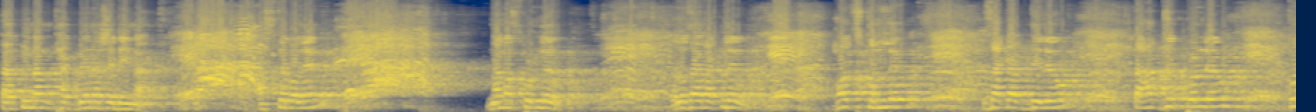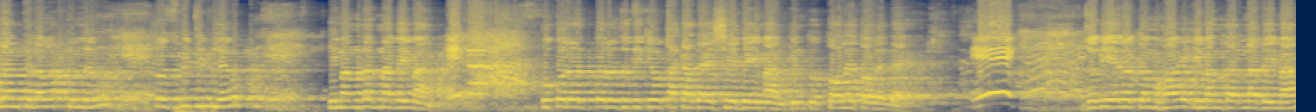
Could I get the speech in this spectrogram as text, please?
তার ইমান থাকবে না সে বেইমান আসতে বলেন। নামাজ পড়লেও, রোজা রাখলেও, হজ করলেও জাকাত দিলেও, তাহাজ্জুদ পড়লেও, কোরআন তেলাওয়াত করলেও, তসবি টিপলেও, ইমানদার না বেঈমান? উপরে উপরে যদি কেউ টাকা দেয় সে বেইমান কিন্তু তলে তলে দেয়। যদি এরকম হয় ইমানদার না বেইমান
